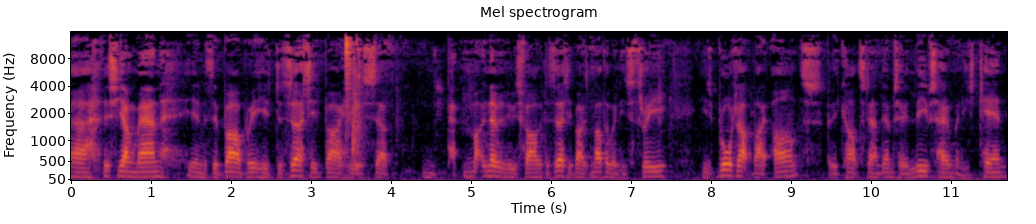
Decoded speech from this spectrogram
Uh, this young man in Zimbabwe, he's deserted by his, uh, never knew his father, deserted by his mother when he's three. He's brought up by aunts, but he can't stand them, so he leaves home when he's ten.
